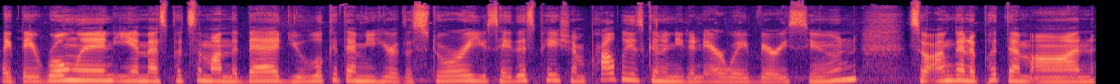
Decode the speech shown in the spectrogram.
Like they roll in, EMS puts them on the bed, you look at them, you hear the story, you say, This patient probably is going to need an airway very soon. So I'm going to put them on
